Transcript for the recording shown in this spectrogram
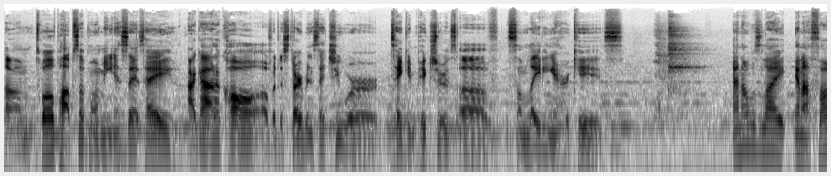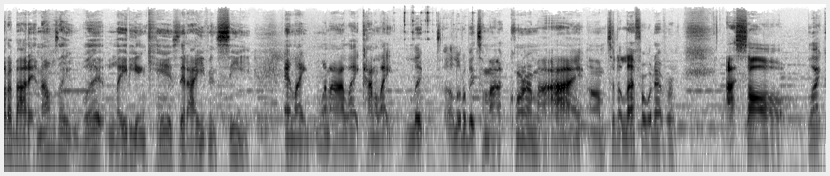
Um, 12 pops up on me and says, Hey, I got a call of a disturbance that you were taking pictures of some lady and her kids. And I was like, and I thought about it, and I was like, what lady and kids did I even see? And like when I like kind of like looked a little bit to my corner of my eye, um, to the left or whatever, I saw like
